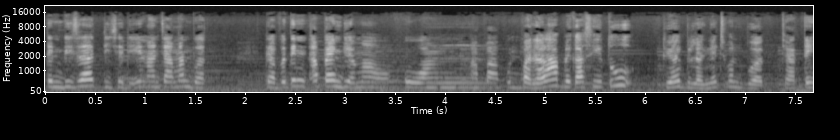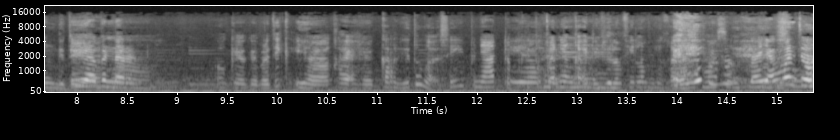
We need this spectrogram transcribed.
dan bisa dijadiin ancaman buat dapetin apa yang dia mau uang apa pun. Padahal aplikasi itu dia bilangnya cuma buat chatting gitu iya ya. bener. Oke oke. Berarti ya kayak hacker gitu nggak sih? Penyadap Iya, gitu kan yang kayak di film-film ya kan? banyak muncul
